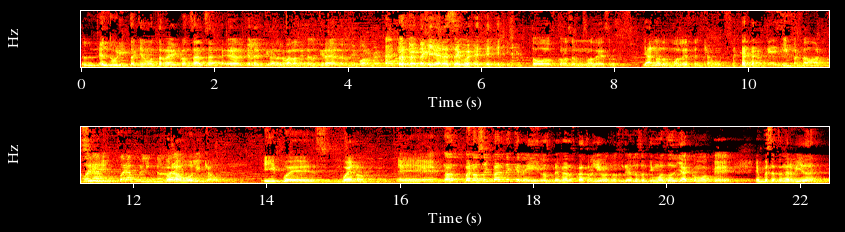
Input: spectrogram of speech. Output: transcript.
el, el durito aquí en Monterrey con salsa, era el que le tiran el balón y te lo tiran en el uniforme. que yo era ese güey. Todos conocen uno de esos. Ya no los molesten, chavos. Ok, sí, por favor, fuera, Sí. fuera bullying, no Fuera bullying, chavos. Y pues, bueno, eh, no, bueno, soy fan de que leí los primeros cuatro libros. Los, los últimos dos ya como que empecé a tener vida.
